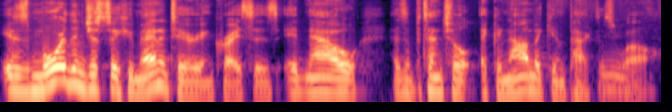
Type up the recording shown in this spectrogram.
It is more than just a humanitarian crisis, it now has a potential economic impact as well.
